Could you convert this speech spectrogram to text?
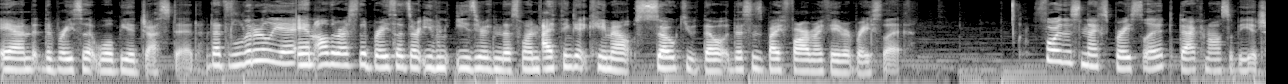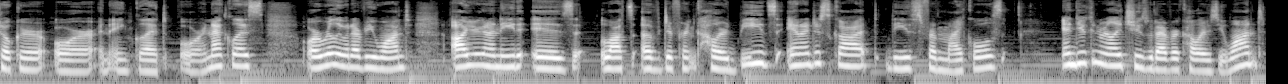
and the bracelet will be adjusted. That's literally And all the rest of the bracelets are even easier than this one. I think it came out so cute though. This is by far my favorite bracelet. For this next bracelet, that can also be a choker or an anklet or a necklace or really whatever you want. All you're going to need is lots of different colored beads and I just got these from Michaels and you can really choose whatever colors you want.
